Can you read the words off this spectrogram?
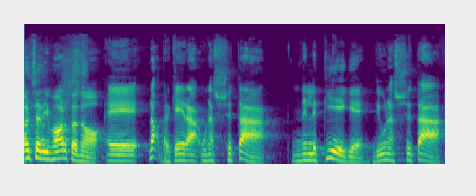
Coccia di Morto no. Eh, no, perché era una società nelle pieghe di una società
